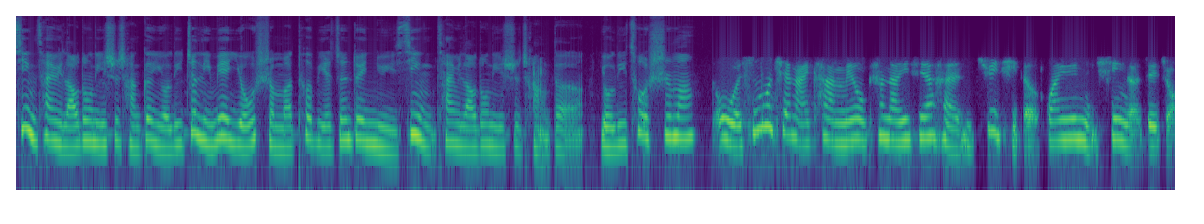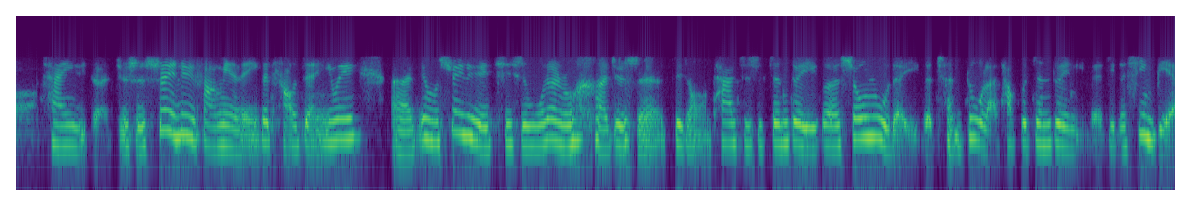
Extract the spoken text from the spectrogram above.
性参与劳动力市场更有利，这里面有有什么特别针对女性参与劳动力市场的有利措施吗？我是目前来看没有看到一些很具体的关于女性的这种参与的，就是税率方面的一个调整。因为呃，这种税率其实无论如何就是这种，它只是针对一个收入的一个程度了，它不针对你的这个性别，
